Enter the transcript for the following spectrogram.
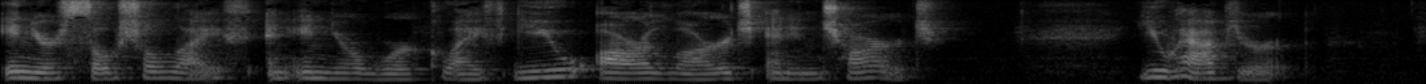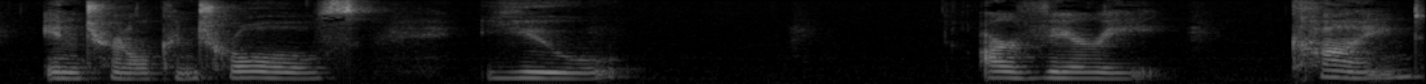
in your social life and in your work life. You are large and in charge. You have your internal controls. You are very kind,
